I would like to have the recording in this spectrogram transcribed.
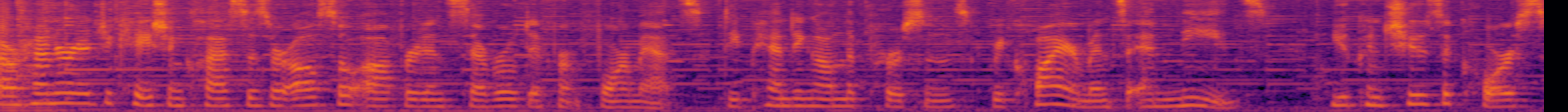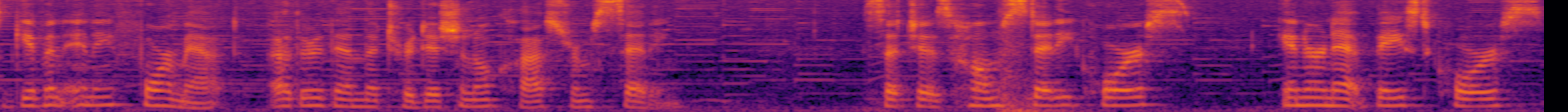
Our hunter education classes are also offered in several different formats, depending on the person's requirements and needs. You can choose a course given in a format other than the traditional classroom setting, such as home study course, internet-based course,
